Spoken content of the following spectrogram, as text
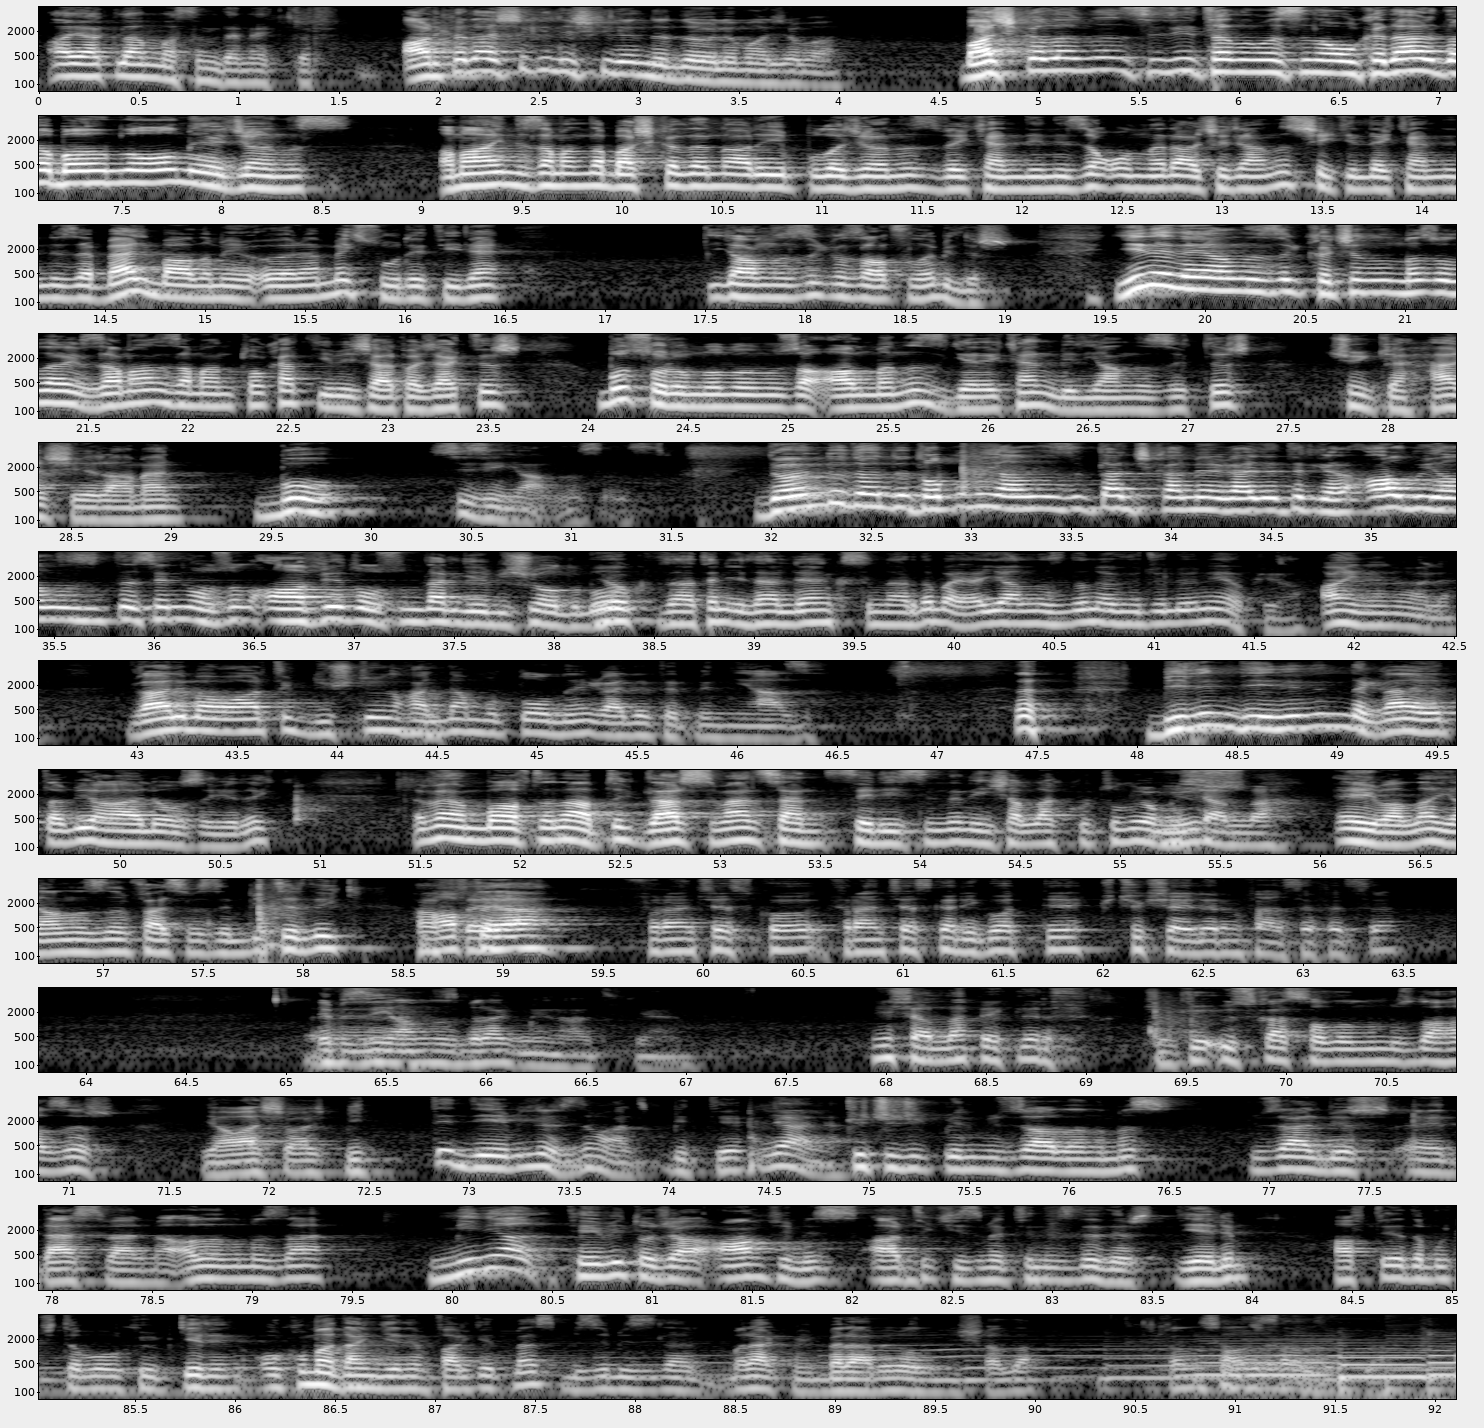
ayaklanmasın demektir. Arkadaşlık ilişkilerinde de öyle mi acaba? Başkalarının sizi tanımasına o kadar da bağımlı olmayacağınız ama aynı zamanda başkalarını arayıp bulacağınız ve kendinize onları açacağınız şekilde kendinize bel bağlamayı öğrenmek suretiyle yalnızlık azaltılabilir. Yine de yalnızlık kaçınılmaz olarak zaman zaman tokat gibi çarpacaktır. Bu sorumluluğunuzu almanız gereken bir yalnızlıktır. Çünkü her şeye rağmen bu sizin yalnızlığınızdır. Döndü döndü toplumu yalnızlıktan çıkarmaya gayret ederken al bu yalnızlık da senin olsun afiyet olsun der gibi bir şey oldu bu. Yok zaten ilerleyen kısımlarda bayağı yalnızlığın övücülüğünü yapıyor. Aynen öyle. Galiba o artık düştüğün halden mutlu olmaya gayret etme niyazı. Bilim dininin de gayet tabii hali olsa gerek. Efendim bu hafta ne yaptık? Lars Svensson serisinden inşallah kurtuluyor muyuz? İnşallah. Eyvallah. Yalnızlığın felsefesini bitirdik. Haftaya, Francesco Francesca Rigotti Küçük Şeylerin Felsefesi. e bizi yalnız bırakmayın artık yani. İnşallah bekleriz. Çünkü üst kat salonumuz da hazır. Yavaş yavaş bitti diyebiliriz değil mi artık? Bitti. Yani. Küçücük bir müze alanımız, güzel bir e, ders verme alanımızda. Mini Tevhid Hoca amfimiz artık hizmetinizdedir diyelim. Haftaya da bu kitabı okuyup gelin. Okumadan gelin fark etmez. Bizi bizler bırakmayın. Beraber olun inşallah. Kalın sağlıcakla. Sağlıcakla.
